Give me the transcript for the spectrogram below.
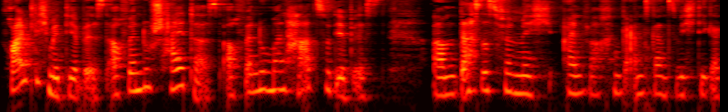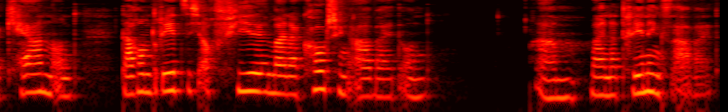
freundlich mit dir bist, auch wenn du scheiterst, auch wenn du mal hart zu dir bist. Ähm, das ist für mich einfach ein ganz, ganz wichtiger Kern und darum dreht sich auch viel meiner Coachingarbeit und ähm, meiner Trainingsarbeit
